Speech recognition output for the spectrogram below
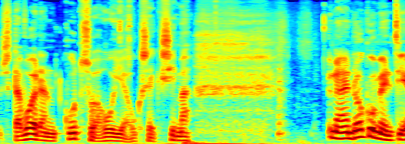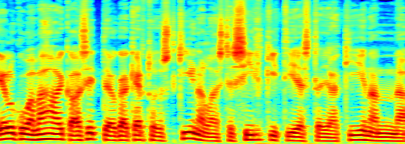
sitä voidaan nyt kutsua huijaukseksi. Mä näin dokumenttielokuvan vähän aikaa sitten, joka kertoo tuosta kiinalaisten silkitiestä ja Kiinan äh,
